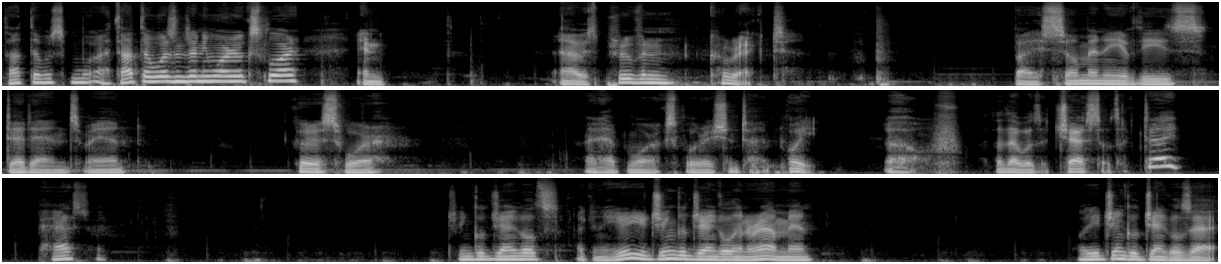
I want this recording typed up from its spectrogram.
Thought there was more. I thought there wasn't any more to explore, and I was proven correct by so many of these dead ends, man. Could have swore I'd have more exploration time. Wait. Oh, I thought that was a chest. I was like, did I pass? Jingle jangles. I can hear you jingle jangling around, man. Where you jingle jangles at?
